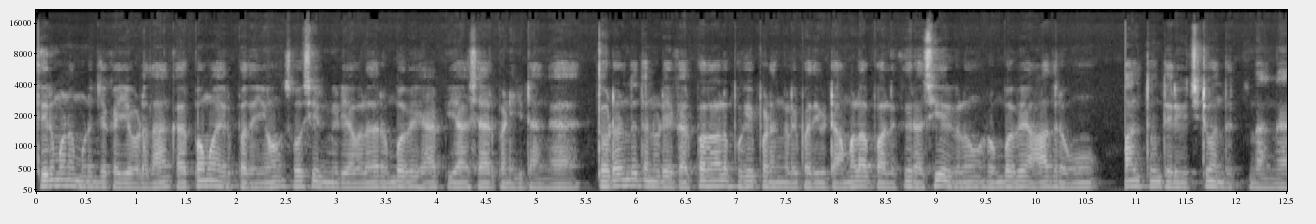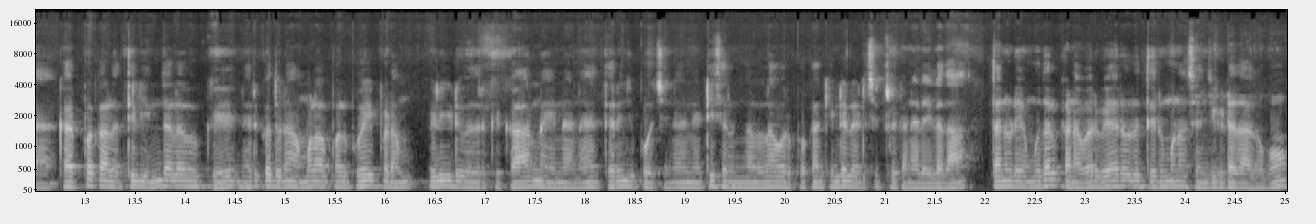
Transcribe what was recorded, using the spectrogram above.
திருமணம் முடிஞ்ச கையோட தான் கர்ப்பமாக இருப்பதையும் சோஷியல் மீடியாவில் ரொம்பவே ஹாப்பியாக ஷேர் பண்ணிக்கிட்டாங்க. தொடர்ந்து தன்னுடைய கர்ப்பகால புகைப்படங்களை பதிவிட்ட அமலா பாலுக்கு ரசிகர்களும் ரொம்பவே ஆதரவும் வாழ்த்தும் தெரிவிச்சுட்டு வந்துட்டிருந்தாங்க கர்ப்ப காலத்தில் இந்த அளவுக்கு நெருக்கத்துடன் அமலா பால் புகைப்படம் வெளியிடுவதற்கு காரணம் என்னன்னு தெரிஞ்சு போச்சுன்னு நெட்டிசன்கள்லாம் ஒரு பக்கம் கிண்டல் அடிச்சிட்டு இருக்க நிலையில தான் தன்னுடைய முதல் கணவர் வேறொரு திருமணம் செஞ்சுக்கிட்டதாகவும்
